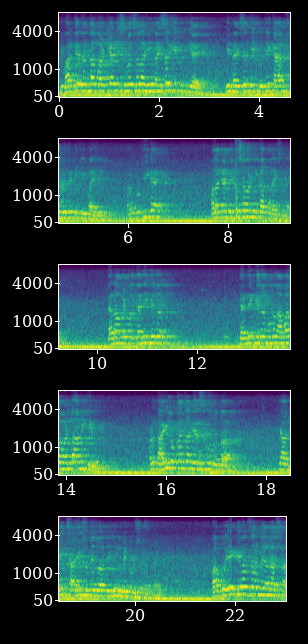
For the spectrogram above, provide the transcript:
की भारतीय जनता पार्टी आणि शिवसेना ही नैसर्गिक युती आहे. ही नैसर्गिक युती कायमस्वरूपी टिकली पाहिजे. परंतु ठीक आहे. मला काय विपक्षावर टीका करायची नाही. त्यांना म्हटलं त्यांनी केलं. त्यांनी केलं म्हणून आम्हाला वाटलं आम्ही केलं. पण काही लोकांचा गैरसमज होता की आम्ही चाळीस उमेदवार देखील उभे करू शकत नाही. बापू एक दिवस जर मिळाला असता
